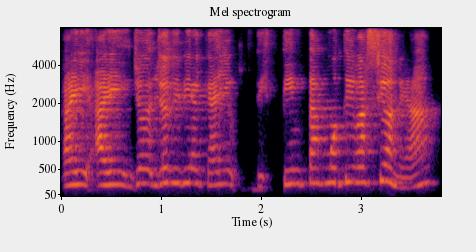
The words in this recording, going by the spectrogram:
Hay, hay, yo, yo, diría que hay distintas motivaciones, ¿ah?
